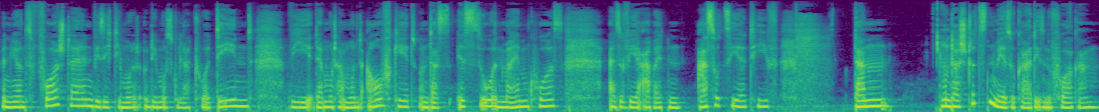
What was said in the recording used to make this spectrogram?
wenn wir uns vorstellen, wie sich die, die Muskulatur dehnt, wie der Muttermund aufgeht, und das ist so in meinem Kurs, also wir arbeiten assoziativ, dann unterstützen wir sogar diesen Vorgang.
